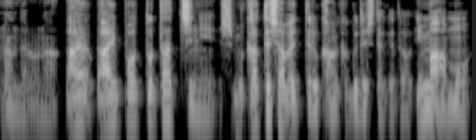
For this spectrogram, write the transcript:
う、なんだろうな、iPod Touch に向かって喋ってる感覚でしたけど、今はもう、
